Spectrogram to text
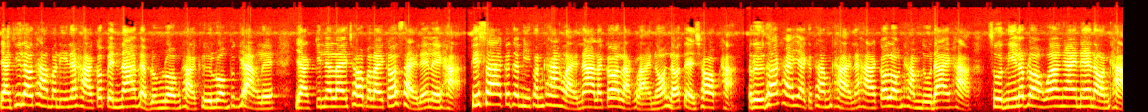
อย่างที่เราทำวันนี้นะคะ ก็เป็นหน้าแบบรวมๆค่ะ คือรวมทุกอย่างเลย อยากกินอะไรชอบอะไรก็ใส่ได้เลยค่ะ พิซซ่าก็จะมีค่อนข้างหลายหน้าแล้วก็หลากหลายเนาะแล้วแต่ชอบค่ะ หรือถ้าใครอยากจะทำขายนะคะ ก็ลองทำดูได้ค่ะ สูตรนี้รับรองว่าง่ายแน่นอนค่ะ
